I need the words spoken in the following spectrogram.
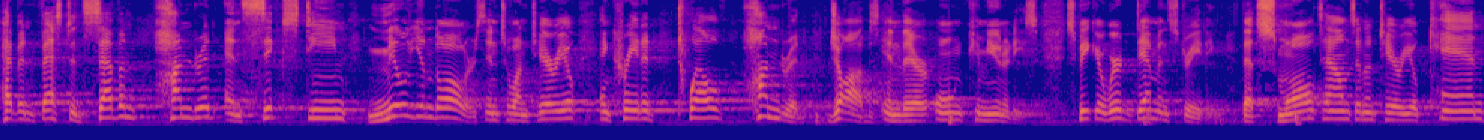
have invested $716 million into Ontario and created 1,200 jobs in their own communities. Speaker, we're demonstrating that small towns in Ontario can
